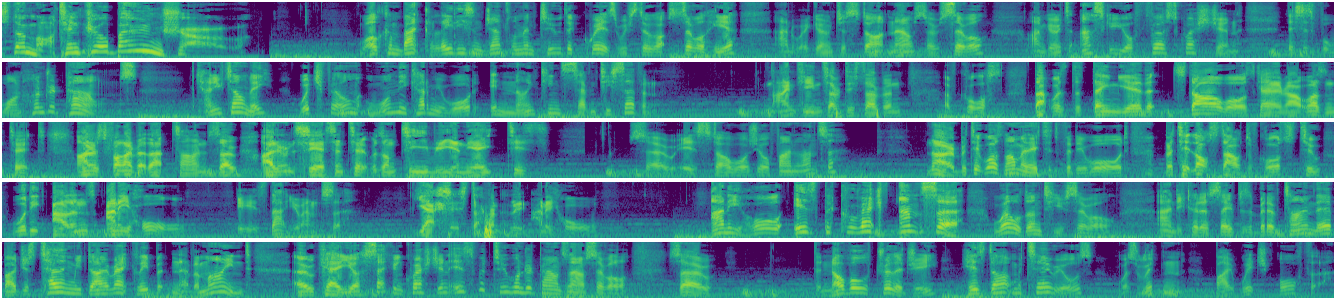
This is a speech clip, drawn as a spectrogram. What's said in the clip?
It's the Martin Kilbane Show. Welcome back, ladies and gentlemen, to the quiz. We've still got Cyril here, and we're going to start now. So, Cyril, I'm going to ask you your first question. This is for £100. Can you tell me which film won the Academy Award in 1977? 1977. Of course, that was the same year that Star Wars came out, wasn't it? I was five at that time, so I didn't see it until it was on TV in the 80s. So, is Star Wars your final answer? No, but it was nominated for the award, but it lost out, of course, to Woody Allen's Annie Hall. Is that your answer? Yes, it's definitely Annie Hall. Annie Hall is the correct answer. Well done to you, Cyril. And you could have saved us a bit of time there by just telling me directly, but never mind. Okay, your second question is for £200 now, Cyril. So, the novel trilogy His Dark Materials was written by which author?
